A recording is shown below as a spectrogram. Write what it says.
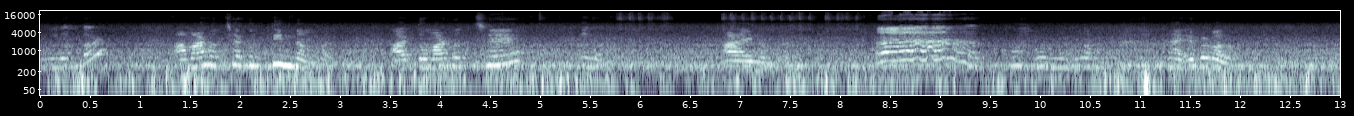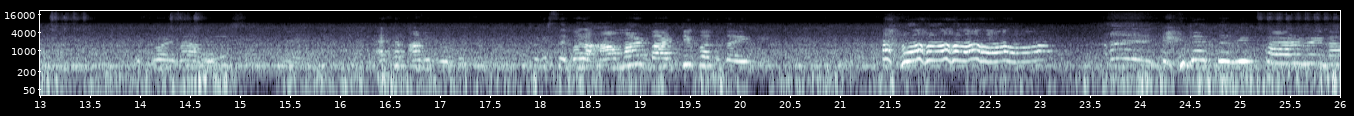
দুই নম্বর? আমার হচ্ছে এখন তিন নম্বর। আর তোমার হচ্ছে আড়াই নম্বর। হ্যাঁ এবার বলো। এবার এবার আমি আমি বলব ঠিক আছে? বলো আমার বার্থডে কত তারিখে? এটা তুমি পারবে না।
